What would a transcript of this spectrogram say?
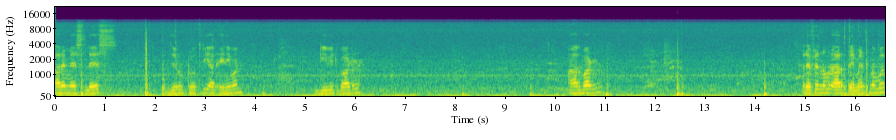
R M S less zero two three R any one give it border border reference number or payment number?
